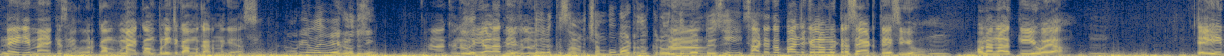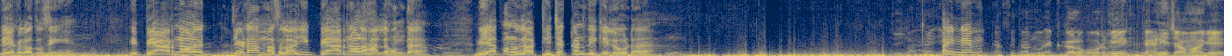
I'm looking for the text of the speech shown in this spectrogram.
ਨਹੀਂ ਜੀ ਮੈਂ ਕਿਸੇ ਹੋਰ ਕੰਮ ਮੈਂ ਕੰਪਨੀ 'ਚ ਕੰਮ ਕਰਨ ਗਿਆ ਸੀ। ਖਨੌਰੀ ਵਾਲਾ ਵੀ ਵੇਖ ਲਓ ਤੁਸੀਂ। ਹਾਂ ਖਨੌਰੀ ਵਾਲਾ ਦੇਖ ਲਓ ਜੀ। ਜਿਹੜੇ ਕਿਸਾਨ ਸ਼ੰਭੂ ਬਾਰਡਰ ਤੇ ਖਨੌਰੀ ਤੇ ਹਾਂ, ਬੈਠੇ ਸੀ। ਸਾਡੇ ਤੋਂ 5 ਕਿਲੋਮੀਟਰ ਸਾਈਡ ਤੇ ਸੀ ਉਹ। ਉਹਨਾਂ ਨਾਲ ਕੀ ਹੋਇਆ? ਇਹੀ ਦੇਖ ਲਓ ਤੁਸੀਂ ਵੀ ਪਿਆਰ ਨਾਲ ਜਿਹੜਾ ਮਸਲਾ ਜੀ ਪਿਆਰ ਨਾਲ ਹੱਲ ਹੁੰਦਾ ਹੈ। ਵੀ ਆਪਾਂ ਨੂੰ ਲਾਠੀ ਚੱਕਣ ਦੀ ਕੀ ਲੋੜ ਹੈ? ਇੰਨੇ ਅਸੀਂ ਤੁਹਾਨੂੰ ਇੱਕ ਗੱਲ ਹੋਰ ਵੀ ਕਹਿਣੀ ਚਾਹਾਂਗੇ।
